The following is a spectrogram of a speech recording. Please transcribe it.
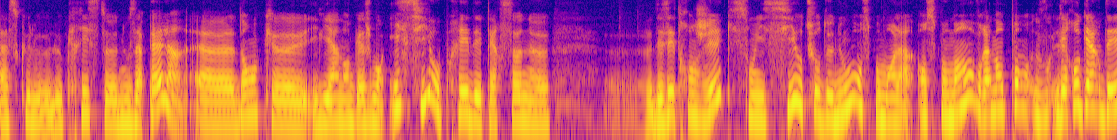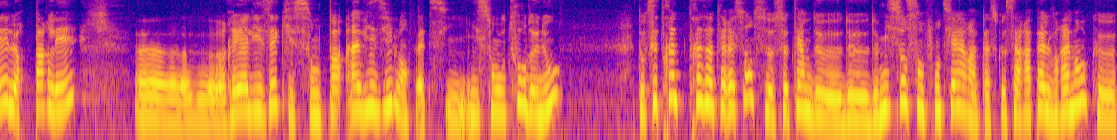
à ce que le, Christ nous appelle. donc, il y a un engagement ici auprès des personnes des étrangers qui sont ici autour de nous en ce moment-là, en ce moment, vraiment les regarder, leur parler, euh, réaliser qu'ils ne sont pas invisibles en fait, ils sont autour de nous. Donc c'est très, très intéressant ce, terme de, mission sans frontières hein, parce que ça rappelle vraiment que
